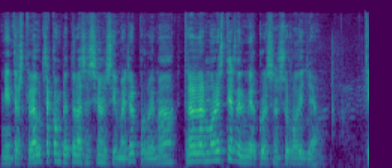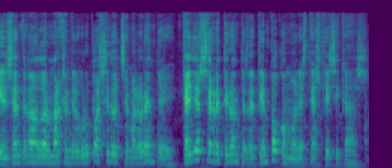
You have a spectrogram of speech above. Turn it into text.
mientras que la hucha completó la sesión sin mayor problema tras las molestias del miércoles en su rodilla. Quien se ha entrenado al margen del grupo ha sido Chema Lorente, que ayer se retiró antes de tiempo con molestias físicas.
